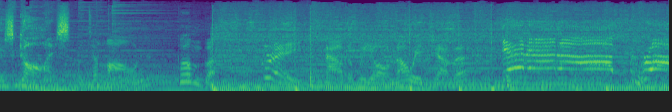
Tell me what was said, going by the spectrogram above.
Those guys? Timon, Pumbaa. Great, now that we all know each other. Get out of Pride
